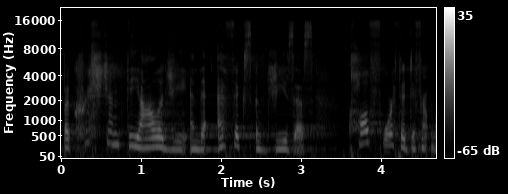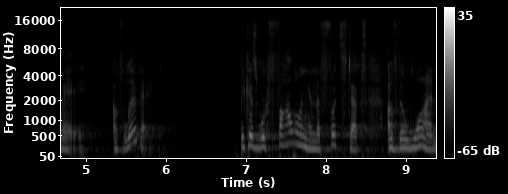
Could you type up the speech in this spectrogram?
But Christian theology and the ethics of Jesus call forth a different way of living because we're following in the footsteps of the one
